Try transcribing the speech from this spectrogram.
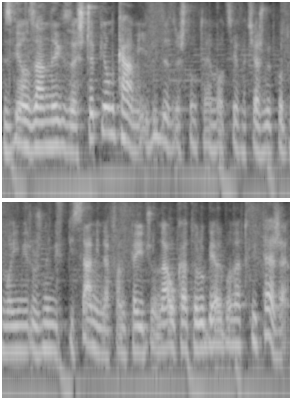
związanych ze szczepionkami. Widzę zresztą te emocje chociażby pod moimi różnymi wpisami na fanpage'u Nauka to lubię albo na Twitterze.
